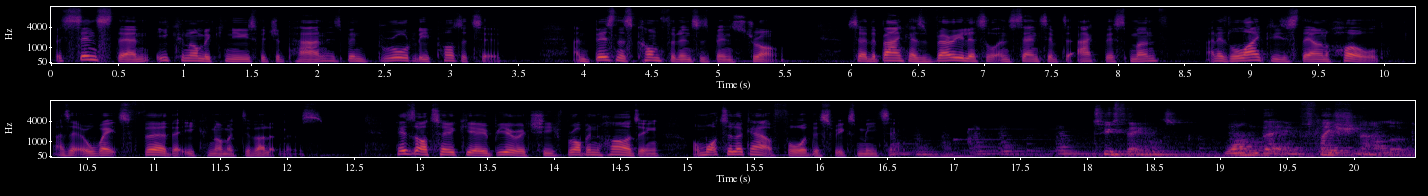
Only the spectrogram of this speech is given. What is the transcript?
But since then, economic news for Japan has been broadly positive, and business confidence has been strong. So the bank has very little incentive to act this month and is likely to stay on hold as it awaits further economic developments. Here's our Tokyo Bureau Chief Robin Harding on what to look out for this week's meeting. Two things. One, their inflation outlook,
